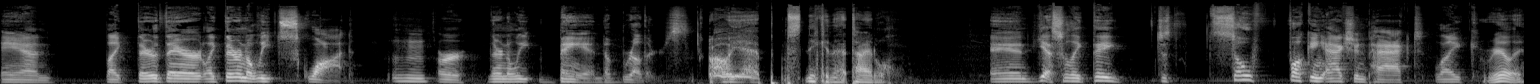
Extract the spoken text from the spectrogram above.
and like they're there like they're an elite squad mm-hmm. or they're an elite band of brothers oh yeah, sneaking that title. and yeah so like they just so fucking action packed like Really?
